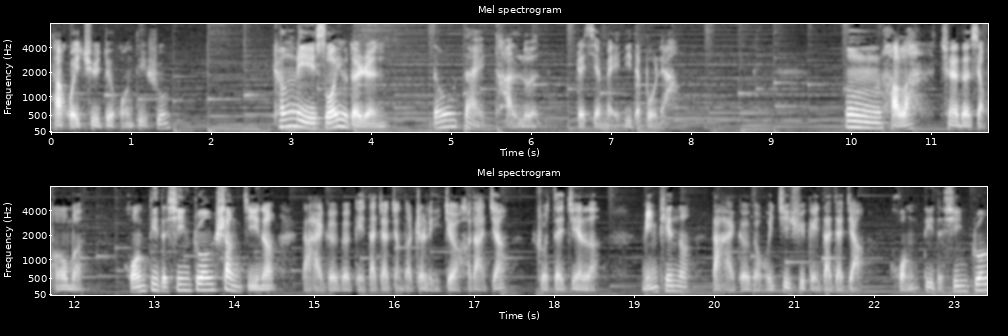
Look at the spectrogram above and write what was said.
他回去对皇帝说：“城里所有的人都在谈论这些美丽的布料。”嗯，好了，亲爱的小朋友们，皇帝的新装上集呢，大海哥哥给大家讲到这里，就要和大家。说再见了，明天呢，大海哥哥会继续给大家讲《皇帝的新装》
